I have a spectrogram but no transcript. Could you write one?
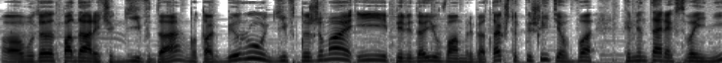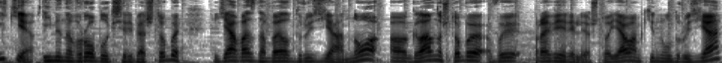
а, вот этот подарочек, гиф, да? Вот так беру, гиф нажимаю и передаю вам, ребят. Так что пишите в комментариях свои ники, именно в Роблоксе, ребят, чтобы я вас добавил в друзья. Но а, главное, чтобы вы проверили, что я вам кинул друзья,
